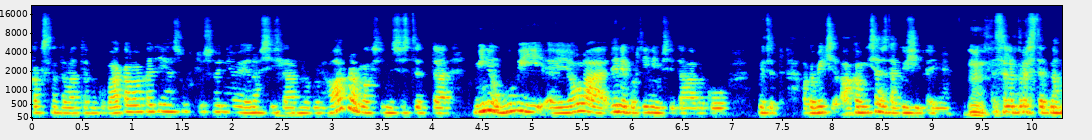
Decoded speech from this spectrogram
kaks nädalat on nagu väga-väga tihe suhtlus on ju ja noh, siis läheb nagu harvemaks, sest et äh, minu huvi ei ole, teinekord inimesed ei taha nagu, mõtled, aga miks, aga miks sa seda küsid, onju. Mm. sellepärast, et noh,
